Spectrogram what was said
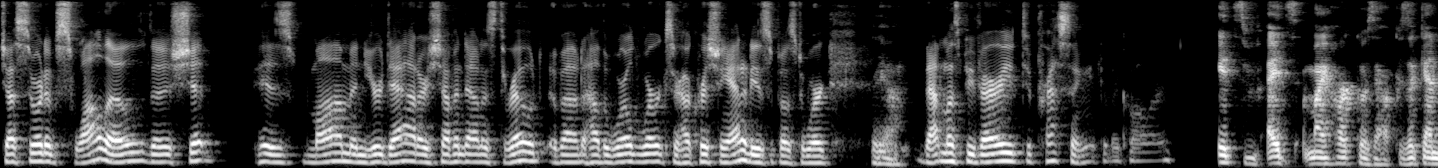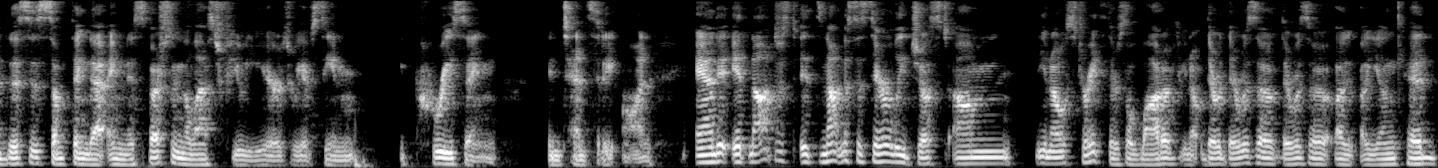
just sort of swallow the shit his mom and your dad are shoving down his throat about how the world works or how Christianity is supposed to work. Yeah. That must be very depressing for the caller. it's it's my heart goes out because again this is something that i mean especially in the last few years we have seen increasing intensity on and it, it not just it's not necessarily just um you know straights there's a lot of you know there there was a there was a, a, a young kid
